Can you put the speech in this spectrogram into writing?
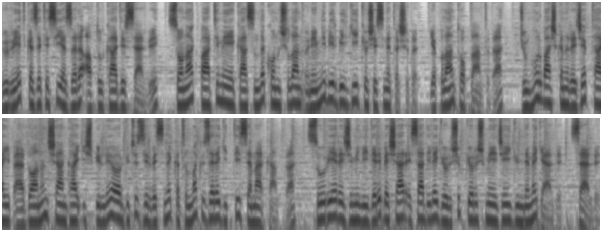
Hürriyet gazetesi yazarı Abdülkadir Selvi, son AK Parti MYK'sında konuşulan önemli bir bilgiyi köşesine taşıdı. Yapılan toplantıda, Cumhurbaşkanı Recep Tayyip Erdoğan'ın Şanghay İşbirliği Örgütü zirvesine katılmak üzere gittiği Semerkant'ta, Suriye rejimi lideri Beşar Esad ile görüşüp görüşmeyeceği gündeme geldi. Selvi,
